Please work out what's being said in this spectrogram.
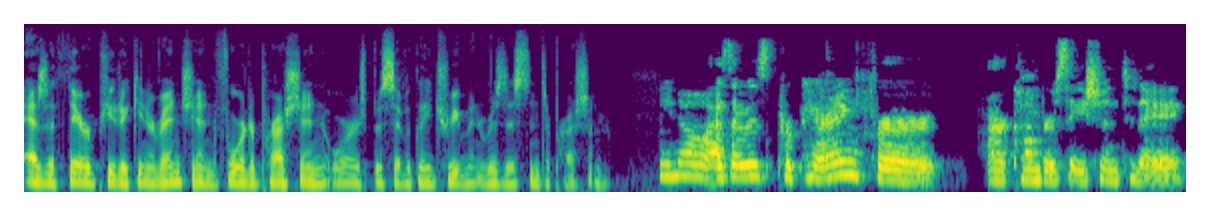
as a therapeutic intervention for depression or specifically treatment resistant depression? You know, as I was preparing for our conversation today,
